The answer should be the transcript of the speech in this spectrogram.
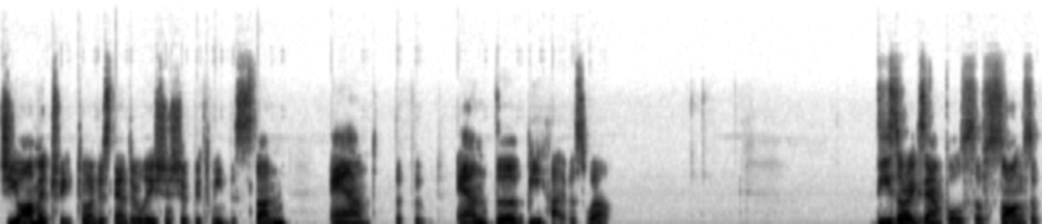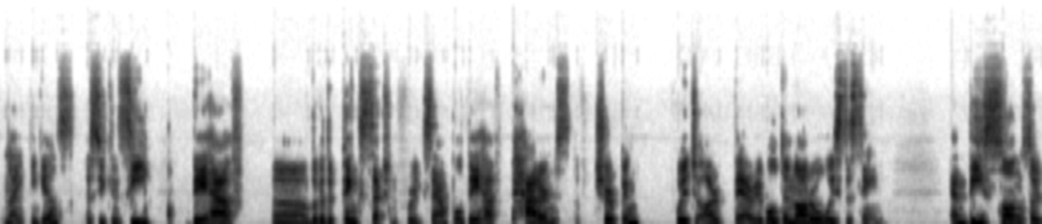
geometry to understand the relationship between the sun and the food and the beehive as well. These are examples of songs of nightingales. As you can see, they have, uh, look at the pink section, for example, they have patterns of chirping, which are variable. They're not always the same. And these songs are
